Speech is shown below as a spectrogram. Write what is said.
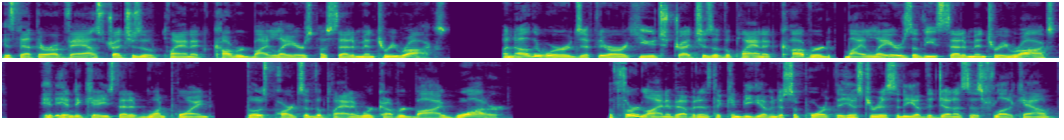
is that there are vast stretches of the planet covered by layers of sedimentary rocks. In other words, if there are huge stretches of the planet covered by layers of these sedimentary rocks, it indicates that at one point those parts of the planet were covered by water. The third line of evidence that can be given to support the historicity of the Genesis flood account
